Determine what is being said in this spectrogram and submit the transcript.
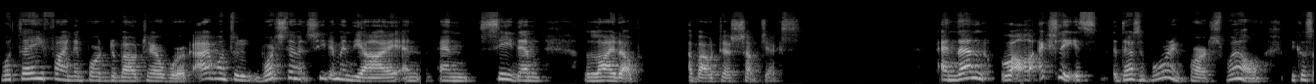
what they find important about their work. I want to watch them and see them in the eye and and see them light up about their subjects. And then, well, actually, it's there's a boring part as well because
